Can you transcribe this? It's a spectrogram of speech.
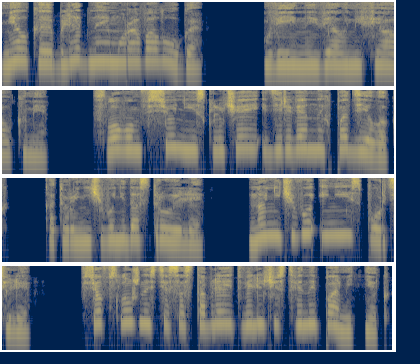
мелкая бледная мурава луга, увеянные вялыми фиалками. Словом, все не исключая и деревянных поделок, которые ничего не достроили, но ничего и не испортили. Все в сложности составляет величественный памятник,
